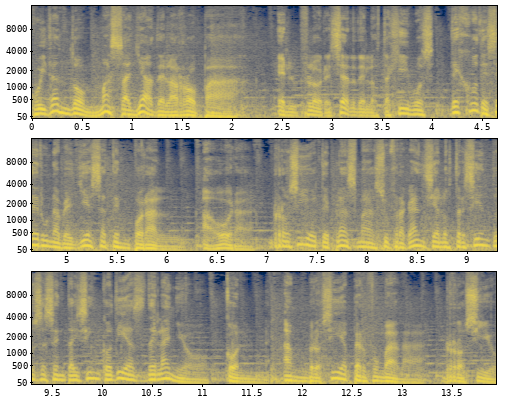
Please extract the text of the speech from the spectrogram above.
cuidando más allá de la ropa. El florecer de los tajivos dejó de ser una belleza temporal. Ahora, Rocío te plasma su fragancia los 365 días del año con ambrosía perfumada. Rocío,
